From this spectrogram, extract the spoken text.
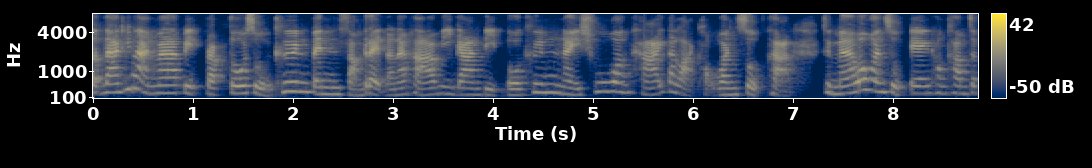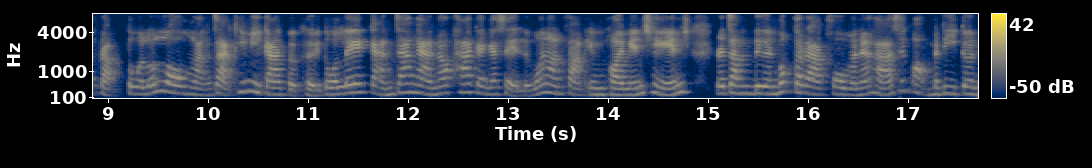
สัปดาห์ที่ผ่านมาปิดปรับตัวสูงขึ้นเป็นสำเร็จแล้วนะคะ มีการดีดตัวขึ้นในช่วงท้ายตลาดของวันศุกร์ค่ะ ถึงแม้ว่าวันศุกร์เองทองคำจะปรับตัวลดลงหลังจากที่มีการเปิดเผยตัวเลขการจ้างงานนอกภาคการเกษตร หรือว่า non farm employment change ประจำเดือนมกราคมนะคะ ซึ่งออกมาดีเกิน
